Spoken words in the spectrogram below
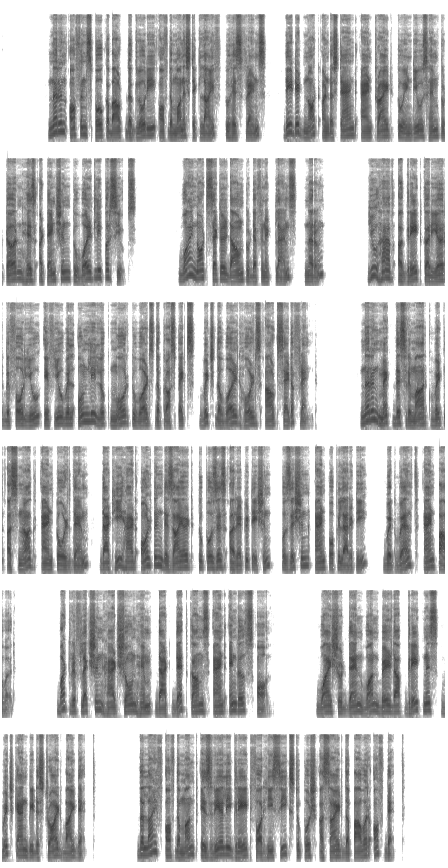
Naren often spoke about the glory of the monastic life to his friends. They did not understand and tried to induce him to turn his attention to worldly pursuits. Why not settle down to definite plans, Naren? You have a great career before you if you will only look more towards the prospects which the world holds out, said a friend. Naren met this remark with a snug and told them that he had often desired to possess a reputation, position and popularity, with wealth and power. But reflection had shown him that death comes and engulfs all. Why should then one build up greatness which can be destroyed by death? The life of the monk is really great for he seeks to push aside the power of death.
